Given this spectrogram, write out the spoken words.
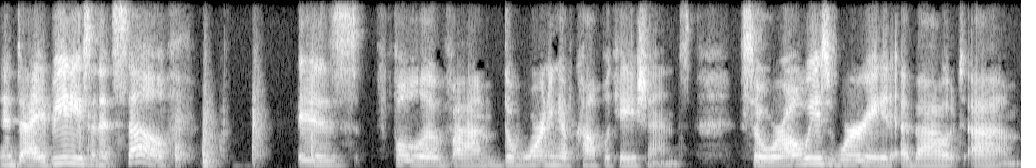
And diabetes in itself is full of um, the warning of complications. So we're always worried about um,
